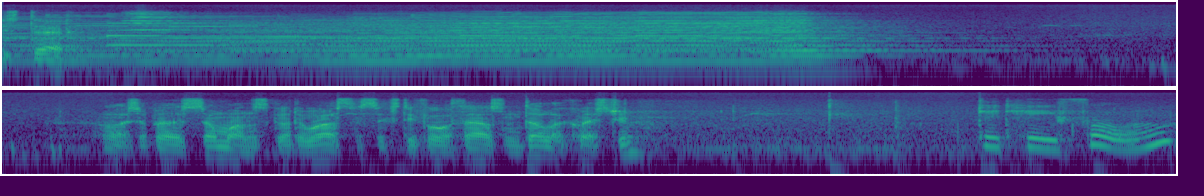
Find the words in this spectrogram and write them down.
He's dead. Well, I suppose someone's got to ask the $64,000 question. Did he fall?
